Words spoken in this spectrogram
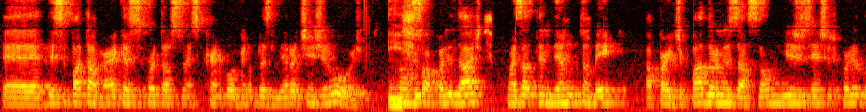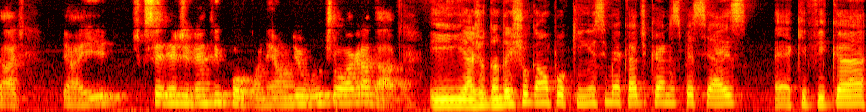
é, desse patamar que as exportações de carne bovina brasileira atingiram hoje. Não só a qualidade, mas atendendo também a parte de padronização e exigência de qualidade. E aí, acho que seria de vento em pouco, né? Um new útil ou agradável. E ajudando a enxugar um pouquinho esse mercado de carnes especiais é, que fica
